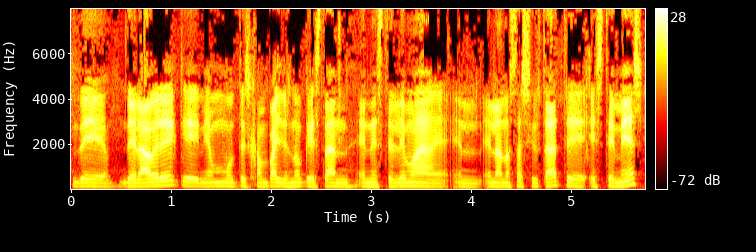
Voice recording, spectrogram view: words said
de, de l'arbre, que hi ha moltes campanyes no?, que estan en este lema en, en la nostra ciutat eh, este mes,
